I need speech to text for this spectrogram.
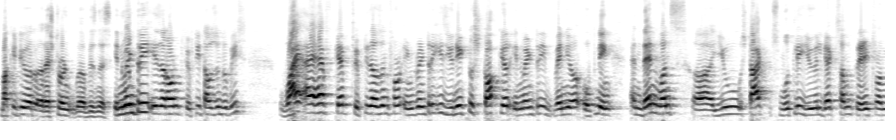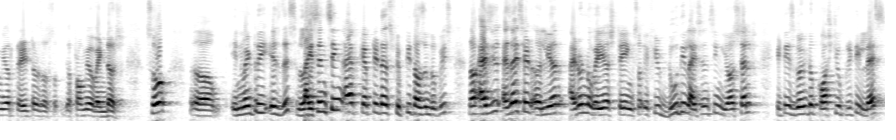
market your restaurant uh, business. Inventory is around 50000 rupees why I have kept 50,000 for inventory is you need to stock your inventory when you are opening and then once uh, you start smoothly you will get some credit from your creditors also from your vendors. So uh, inventory is this licensing I have kept it as 50,000 rupees. Now as you, as I said earlier I don't know where you are staying so if you do the licensing yourself it is going to cost you pretty less.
